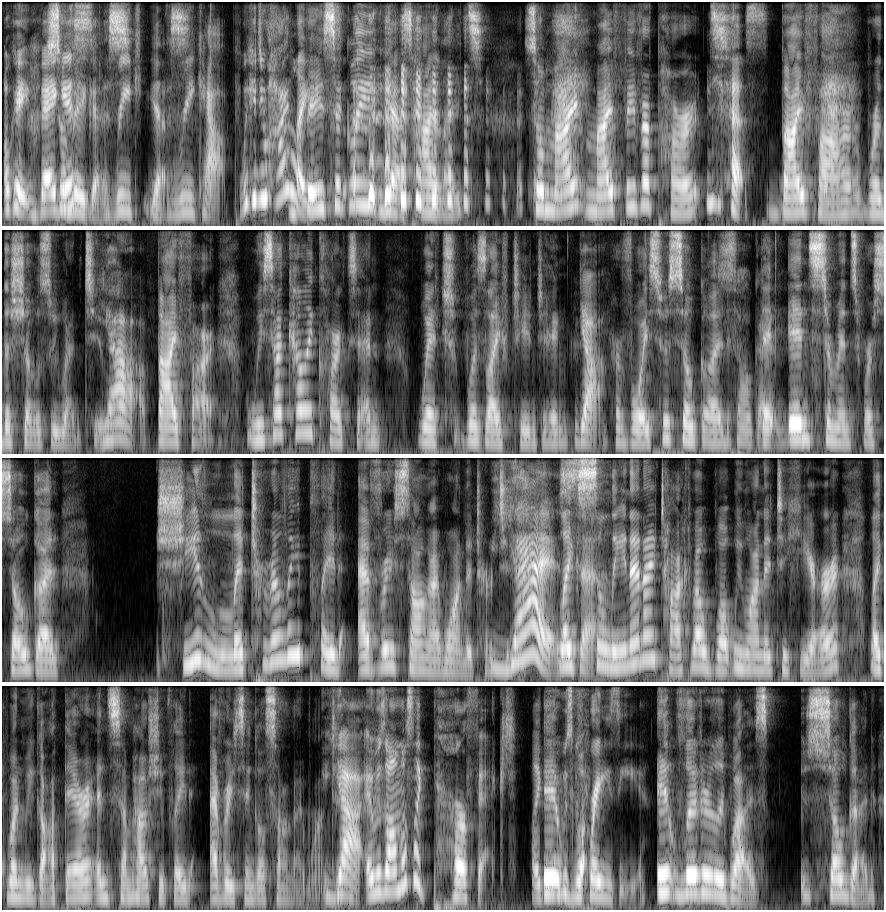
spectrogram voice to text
Okay, Vegas. So Vegas, re- yes. Recap. We could do highlights. Basically, yes, highlights. So my my favorite parts Yes. by far were the shows we went to. Yeah. By far. We saw Kelly Clarkson, which was life changing. Yeah. Her voice was so good. So good. The instruments were so good. She literally played every song I wanted her to. Yes. Like Selena and I talked about what we wanted to hear, like when we got there, and somehow she played every single song I wanted. Yeah, it was almost like perfect. Like it, It was wa- crazy. It literally was so good.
